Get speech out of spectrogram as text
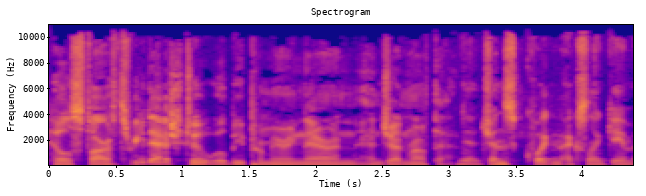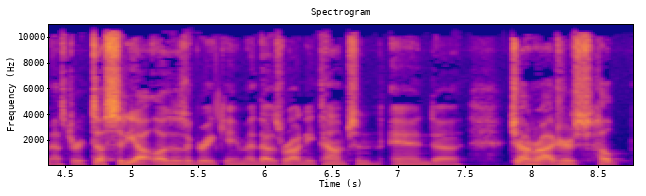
Hillsfar 3 2 will be premiering there, and, and Jen wrote that. yeah, Jen's quite an excellent game master. Dusk City Outlaws is a great game, and that was Rodney Thompson and uh, John Rogers helped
